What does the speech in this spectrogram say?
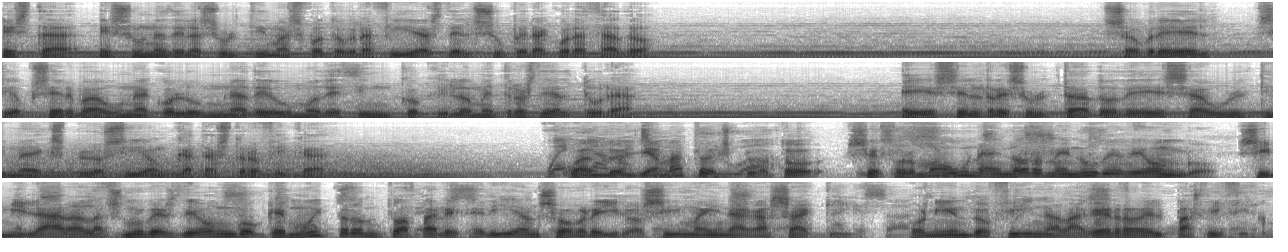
Esta es una de las últimas fotografías del superacorazado. Sobre él se observa una columna de humo de 5 kilómetros de altura. Es el resultado de esa última explosión catastrófica. Cuando el Yamato explotó, se formó una enorme nube de hongo, similar a las nubes de hongo que muy pronto aparecerían sobre Hiroshima y Nagasaki, poniendo fin a la Guerra del Pacífico.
